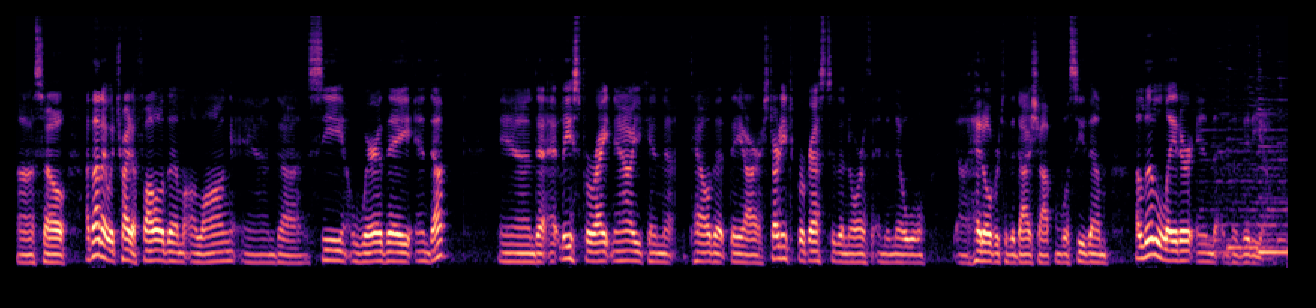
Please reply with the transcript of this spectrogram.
Uh, so I thought I would try to follow them along and uh, see where they end up. And at least for right now, you can tell that they are starting to progress to the north and then they will uh, head over to the die shop and we'll see them a little later in the video.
